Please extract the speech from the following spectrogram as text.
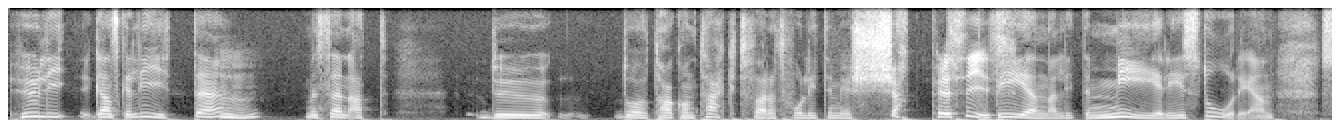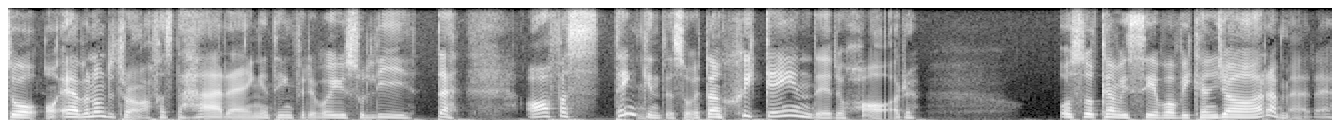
hur li- ganska lite, Mm. men sen att du då tar kontakt för att få lite mer kött Precis. bena lite mer i historien. Så även om du tror att fast det här är ingenting för det var ju så lite. Ja fast tänk inte så utan skicka in det du har. Och så kan vi se vad vi kan göra med det.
